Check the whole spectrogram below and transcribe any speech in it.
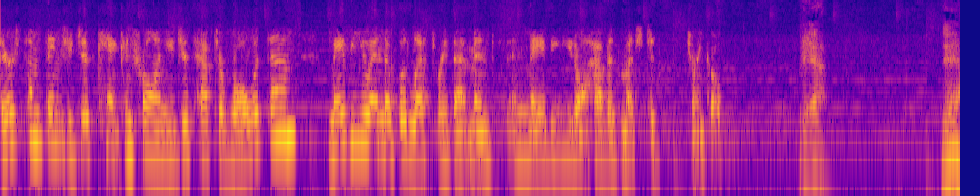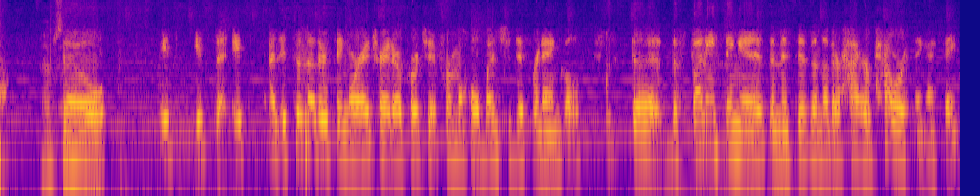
there's some things you just can't control and you just have to roll with them, maybe you end up with less resentment and maybe you don't have as much to drink over. Yeah. Yeah. Absolutely. So it's it's it's it's another thing where I try to approach it from a whole bunch of different angles. The the funny thing is, and this is another higher power thing, I think.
